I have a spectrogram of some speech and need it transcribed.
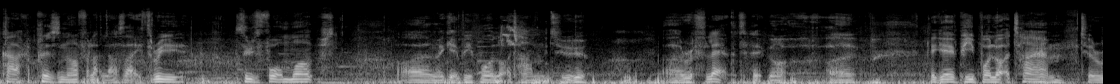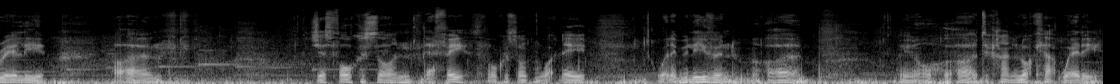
kind of like a prisoner for like last like three three to four months um, it gave people a lot of time to uh, reflect it, uh, it gave people a lot of time to really um, just focus on their faith, focus on what they what they believe in. Uh, you know, uh, to kind of look at where they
